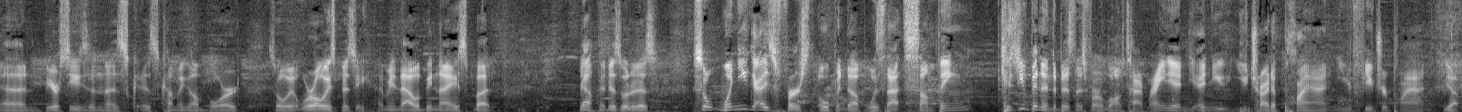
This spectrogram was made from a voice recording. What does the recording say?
and beer season is is coming on board. So we- we're always busy. I mean, that would be nice, but yeah, it is what it is. So when you guys first opened up, was that something? Because you've been in the business for a long time, right? And, and you, you try to plan your future plan Yep.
